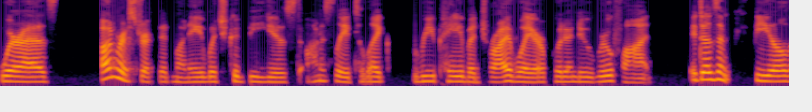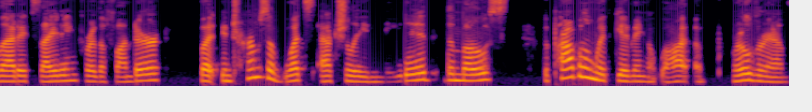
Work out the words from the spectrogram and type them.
Whereas unrestricted money, which could be used honestly to like repave a driveway or put a new roof on, it doesn't feel that exciting for the funder. But in terms of what's actually needed the most, the problem with giving a lot of program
